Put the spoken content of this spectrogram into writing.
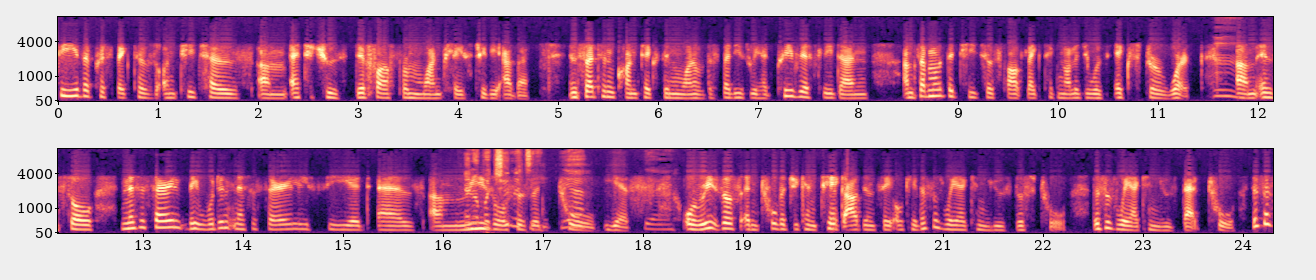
see the perspectives on teachers' um, attitudes differ from one place to the other. In certain contexts, in one of the studies we had previously done, um, some of the teachers felt like technology was extra work, mm. um, and so necessarily they wouldn't necessarily see it as um, resources and tool, yeah. yes, yeah. or resource and tool that you can take out and say, okay, this is where I can use this tool. This is where I can use that tool. This is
